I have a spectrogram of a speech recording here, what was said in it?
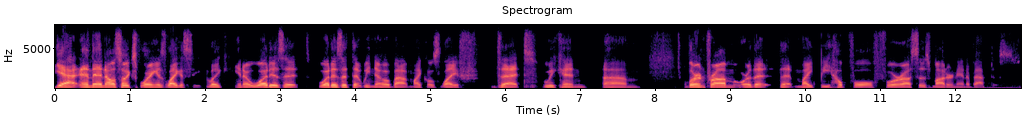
yeah and then also exploring his legacy like you know what is it what is it that we know about michael's life that we can um, learn from or that that might be helpful for us as modern anabaptists?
